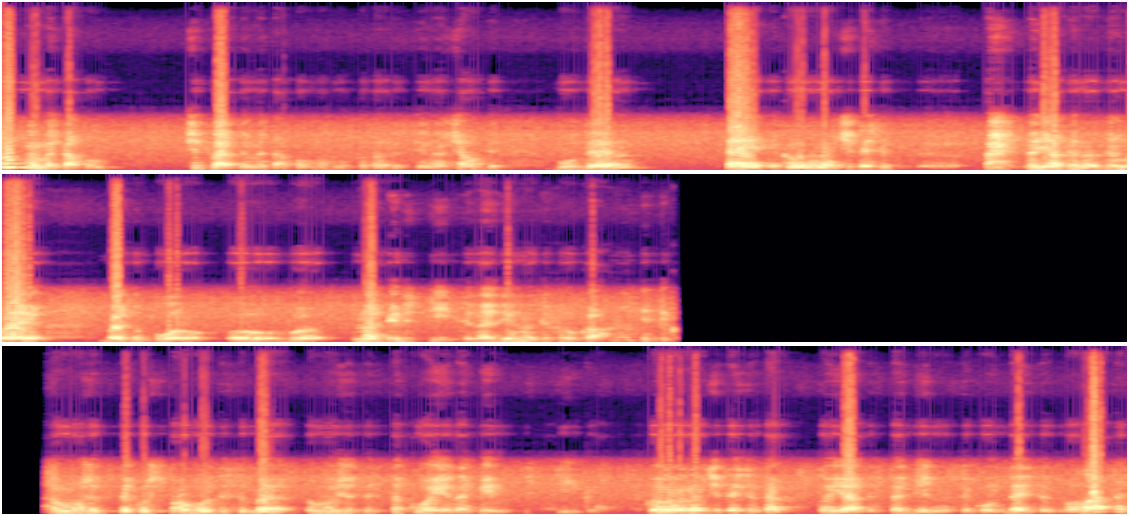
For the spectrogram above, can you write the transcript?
Наступним етапом, четвертим етапом, можна сказати, в цій навчалці, буде те, коли ви навчитеся е, стояти над землею без опору в напівстійці, на зігнутих руках. Можете також спробувати себе вижити з такої напівстійки. Коли ви навчитеся так стояти стабільно секунд 10-12,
